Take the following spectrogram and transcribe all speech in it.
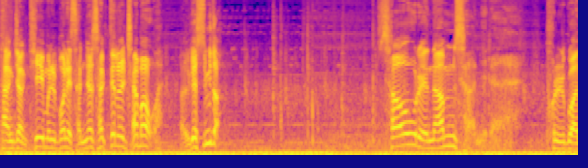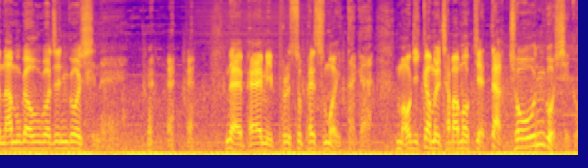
당장 팀을 보내서 녀석들을 잡아와. 알겠습니다. 서울의 남산이라 풀과 나무가 우거진 곳이네. 내 뱀이 풀숲에 숨어 있다가 먹잇감을 잡아먹기에 딱 좋은 곳이군.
